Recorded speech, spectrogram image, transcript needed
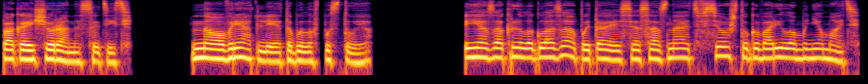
Пока еще рано судить, но вряд ли это было впустую. Я закрыла глаза, пытаясь осознать все, что говорила мне мать,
